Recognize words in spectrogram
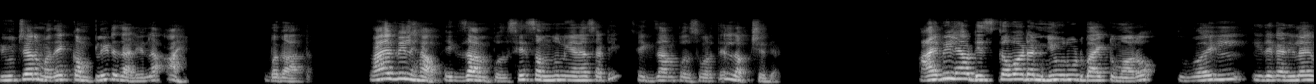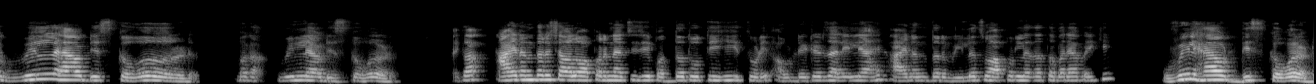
फ्युचरमध्ये कंप्लीट झालेला आहे. बघा आता. आय विल हॅव एक्झाम्पल्स हे समजून घेण्यासाठी एक्झाम्पल्स वरती लक्ष द्या. I will have discovered a new route by tomorrow will इथे काय दिलंय? विल हॅव डिस्कवर्ड बघा विल हॅव डिस्कवर्ड आता आय नंतर शाल वापरण्याची जी पद्धत होती ही थोडी आउटडेटेड झालेली आहे. आय नंतर विलच वापरलं जातं बऱ्यापैकी. विल हॅव डिस्कवर्ड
